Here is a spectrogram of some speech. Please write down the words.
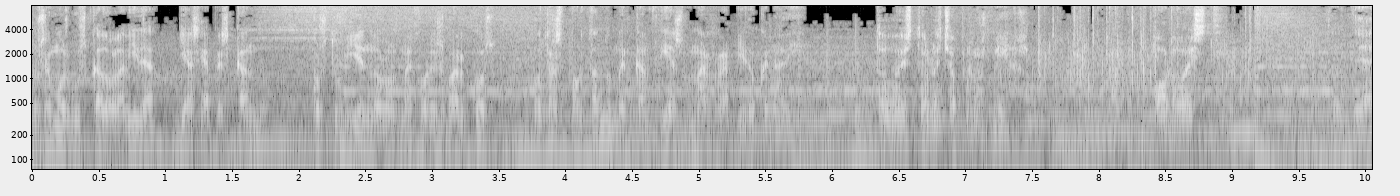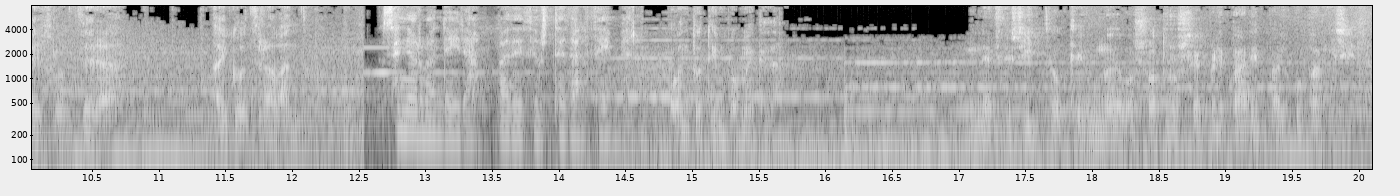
Nos hemos buscado la vida, ya sea pescando, construyendo los mejores barcos o transportando mercancías más rápido que nadie. Todo esto lo he hecho por los míos. Por oeste. Donde hay frontera, hay contrabando. Señor Bandeira, padece usted Alzheimer. ¿Cuánto tiempo me queda? Necesito que uno de vosotros se prepare para ocupar mi sitio.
